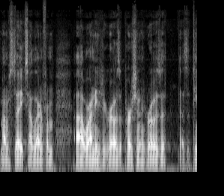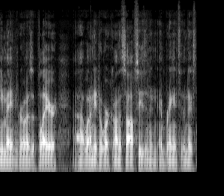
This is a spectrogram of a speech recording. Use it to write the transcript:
my mistakes. I learned from uh, where I needed to grow as a person and grow as a as a teammate and grow as a player. Uh, what I need to work on this off season and, and bring into the next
